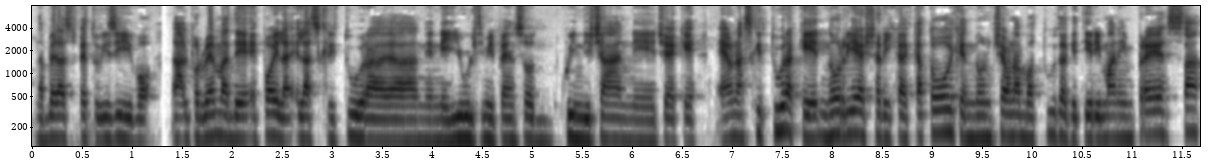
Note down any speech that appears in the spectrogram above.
una bella aspetto visivo. Ah, il problema de- è poi la, è la scrittura eh, ne- negli ultimi, penso, 15 anni, cioè che è una scrittura che non riesce a ricalcare Tolkien, non c'è una battuta che ti rimane impressa,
